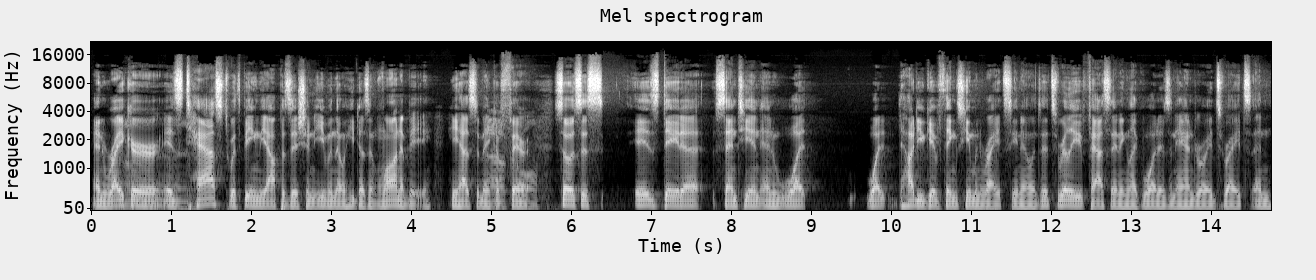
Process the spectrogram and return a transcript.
And Riker is ah. tasked with being the opposition, even though he doesn't want to be. He has to make a ah, fair. cool. So it's this: is data sentient, and what, what? How do you give things human rights? You know, it's, it's really fascinating. Like, what is an android's rights, and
